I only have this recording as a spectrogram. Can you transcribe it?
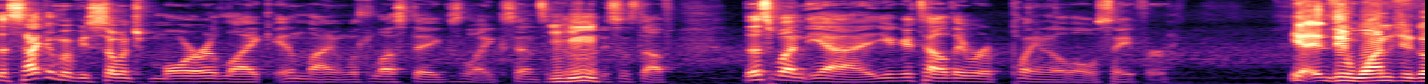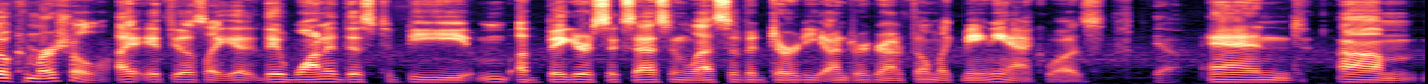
the second movie is so much more like in line with Lustig's like sensibilities and stuff. This one, yeah, you could tell they were playing it a little safer. Yeah, they wanted to go commercial. I it feels like uh, they wanted this to be a bigger success and less of a dirty underground film like Maniac was. Yeah. And um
